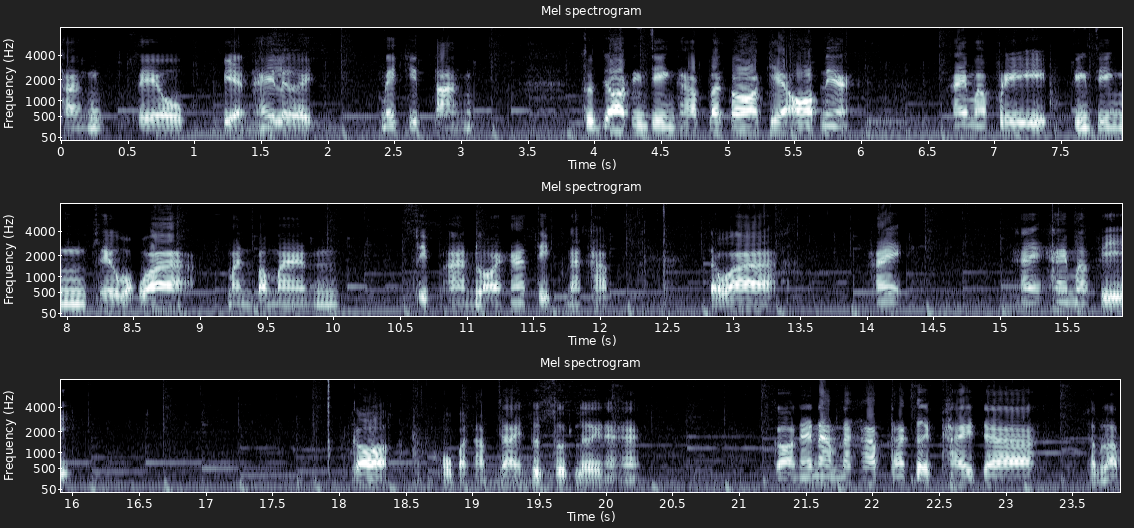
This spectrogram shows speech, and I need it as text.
ทางเซลล์เปลี่ยนให้เลย ไม่คิดตังค์สุดยอดจริง ๆ ครับ แล้วก็เทียร์ออฟเนี่ย ให้มาฟรีอีก จริง ๆเซลบอกว่ามันประมาณ 10 อัน 150 นะครับ แต่ว่าให้ให้ให้มาฟรี ก็โหประทับใจสุด ๆ เลยนะฮะ ก็แนะนำนะครับ ถ้าเกิดใครจะสำหรับ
